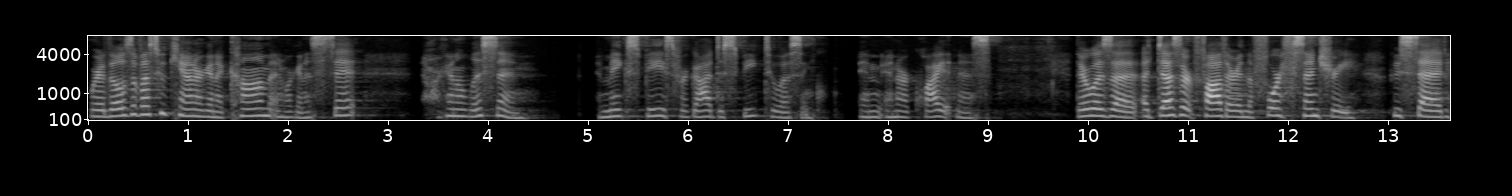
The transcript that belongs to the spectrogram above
where those of us who can are going to come and we're going to sit and we're going to listen and make space for God to speak to us in, in, in our quietness. There was a, a desert father in the fourth century who said,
